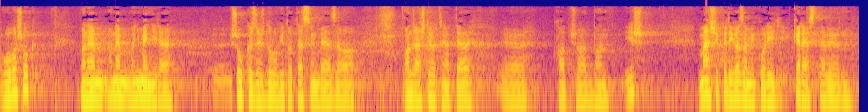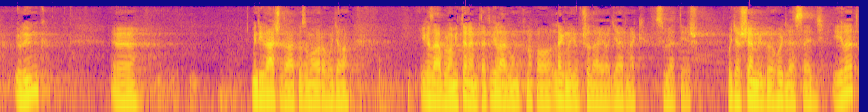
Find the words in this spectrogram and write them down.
olvasok, hanem, hanem hogy mennyire sok közös dolog jutott eszünkbe ezzel a András történettel kapcsolatban is. A másik pedig az, amikor így keresztelőn ülünk, mindig rácsodálkozom arra, hogy a, igazából ami teremtett világunknak a legnagyobb csodája a gyermek születés. Hogy a semmiből hogy lesz egy élet,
